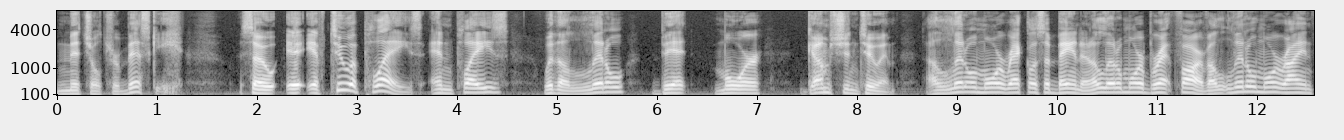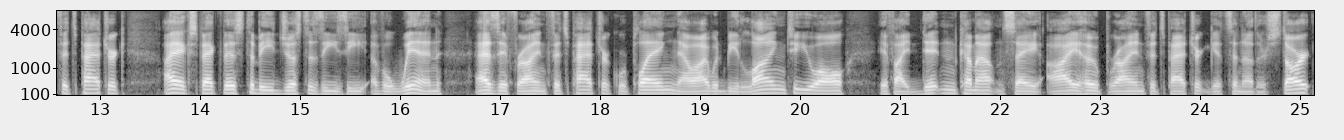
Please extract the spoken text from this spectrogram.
Mitchell Trubisky. So if Tua plays and plays with a little bit more gumption to him, a little more reckless abandon, a little more Brett Favre, a little more Ryan Fitzpatrick. I expect this to be just as easy of a win as if Ryan Fitzpatrick were playing. Now, I would be lying to you all if I didn't come out and say, I hope Ryan Fitzpatrick gets another start,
